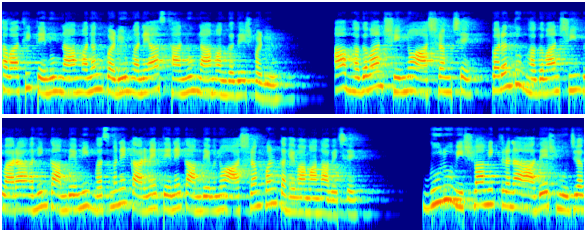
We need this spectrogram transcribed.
થવાથી તેનું નામ અનંગ પડ્યું અને આ સ્થાનનું નામ અંગદેશ પડ્યું. આ ભગવાન શિવનો આશ્રમ છે, પરંતુ ભગવાન શિવ દ્વારા અહીં કામદેવની ભસ્મને કારણે તેને કામદેવનો આશ્રમ પણ કહેવામાં આવે છે. ગુરુ વિશ્વામિત્રના આદેશ મુજબ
